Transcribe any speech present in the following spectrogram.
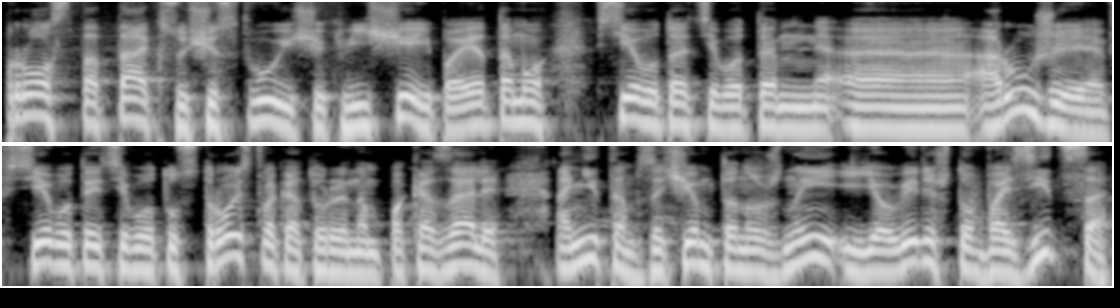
просто так существующих вещей, поэтому все вот эти вот эм, э, оружия, все вот эти вот устройства, которые нам показали, они там зачем-то нужны, и я уверен, что возиться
